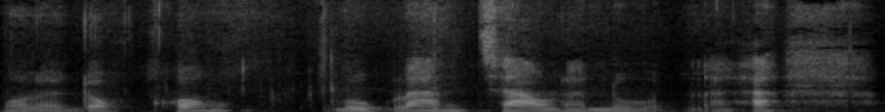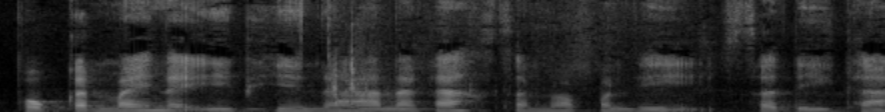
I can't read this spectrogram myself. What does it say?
มรดกของลูกล้านชาวละโนดนะคะ พบกันไหมในอีพีหน้านะคะสำหรับวันนี้สวัสดีค่ะ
